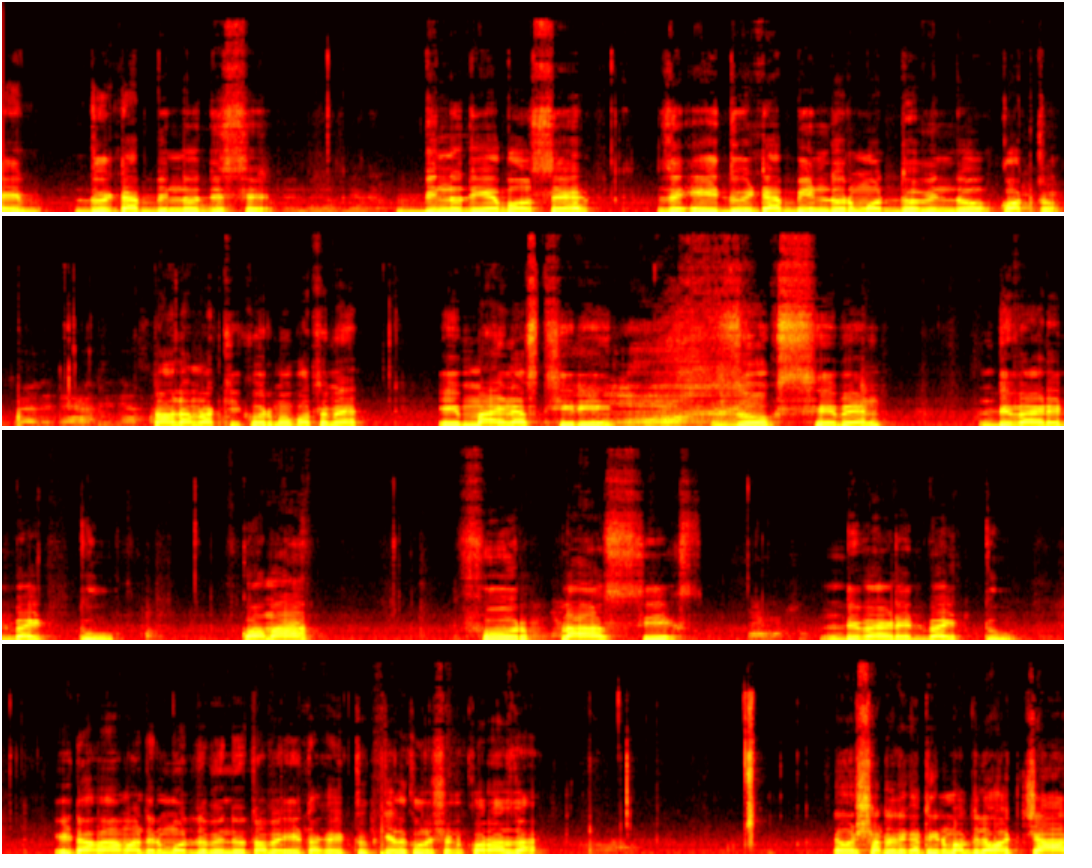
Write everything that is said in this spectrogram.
এই দুইটা বিন্দু দিচ্ছে বিন্দু দিয়ে বলছে যে এই দুইটা বিন্দুর মধ্যবিন্দু কত? তাহলে আমরা কি করব প্রথমে? এই মাইনাস থ্রি যোগ seven divided by two comma four plus six divided by two এটা হয় আমাদের মধ্যবিন্দু, তবে এটাকে একটু ক্যালকুলেশন করা যায়। এবং সাথে থেকে তিন বাদ দিলে হয় চার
